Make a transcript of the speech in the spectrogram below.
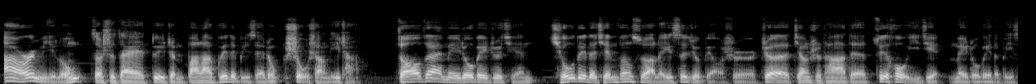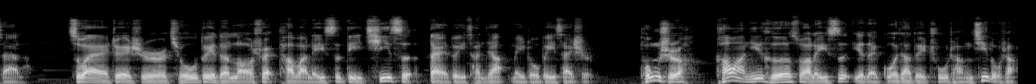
阿尔米隆则是在对阵巴拉圭的比赛中受伤离场。早在美洲杯之前，球队的前锋苏亚雷斯就表示，这将是他的最后一届美洲杯的比赛了。此外，这也是球队的老帅塔瓦雷斯第七次带队参加美洲杯赛事。同时啊。卡瓦尼和苏亚雷斯也在国家队出场记录上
